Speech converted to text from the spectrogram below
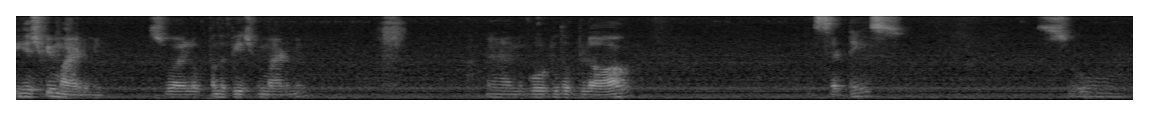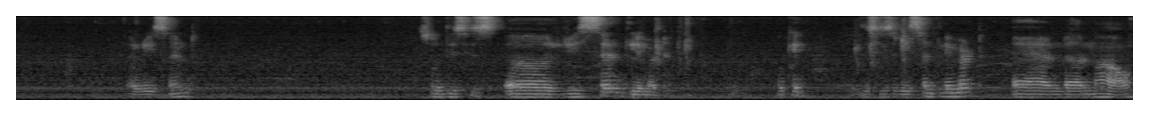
PHP MyAdmin so I'll open the PHP MyAdmin and go to the blog settings. So recent. So this is a recent limit. Okay this is recent limit and uh, now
